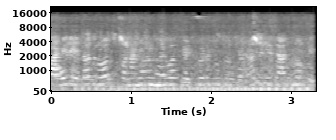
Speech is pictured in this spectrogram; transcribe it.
बाहेर येतात रोज पण आम्ही तीन दिवस गेटकडेच उतरतो ना तिथे जात नव्हते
